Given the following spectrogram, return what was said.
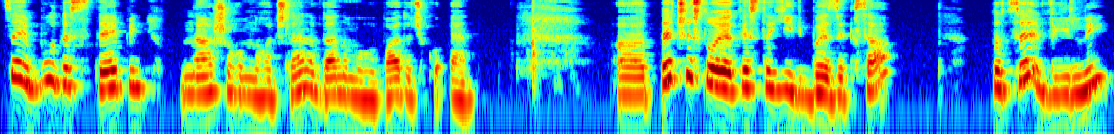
Це і буде степінь нашого многочлена в даному випадочку n. А те число, яке стоїть без ікса, то це вільний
